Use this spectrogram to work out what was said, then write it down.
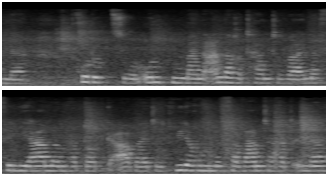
in der Produktion unten, meine andere Tante war in der Filiale und hat dort gearbeitet. Wiederum eine Verwandte hat in der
